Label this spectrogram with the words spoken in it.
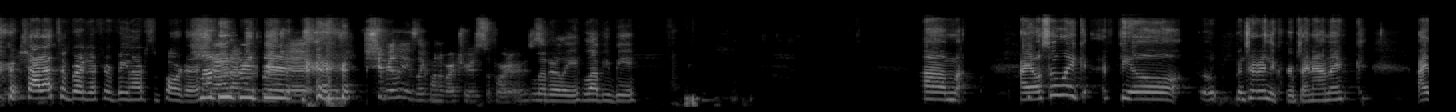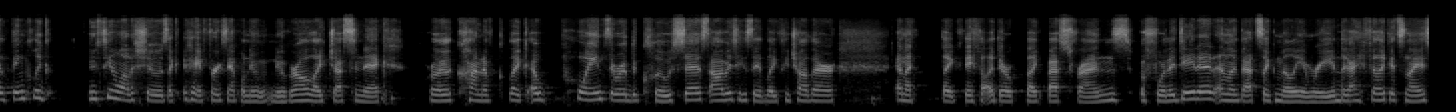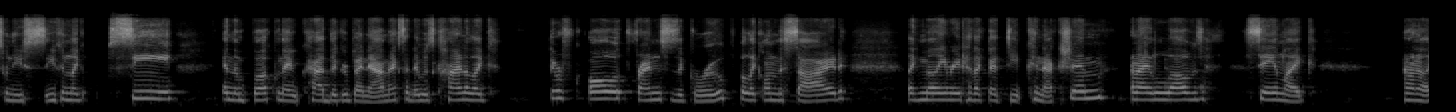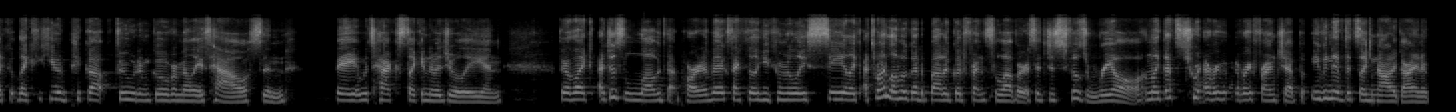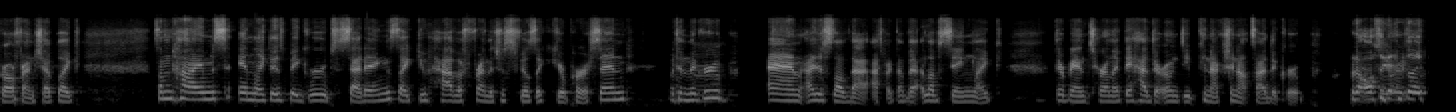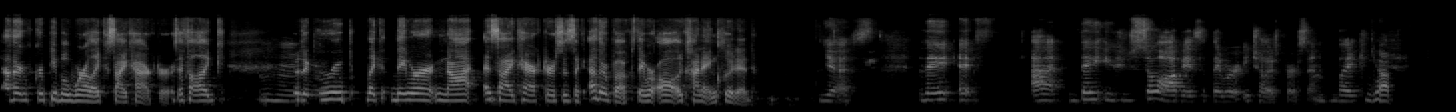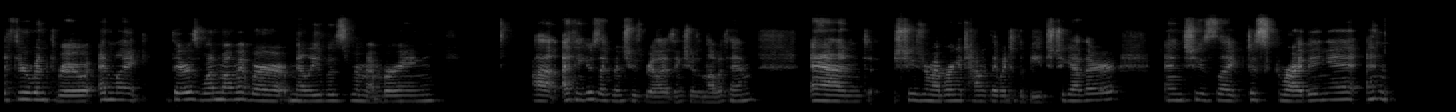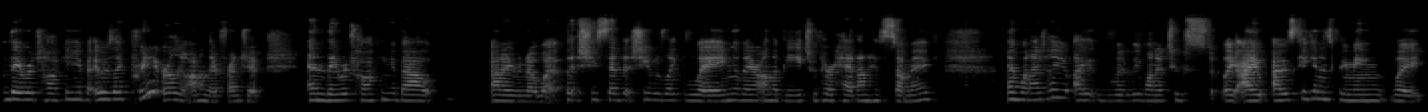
Shout out to Bridget for being our supporter. Love Shout you, out to Bridget. Bridget. She really is like one of our truest supporters. Literally, love you, B. Um, I also like feel when starting the group dynamic. I think like you've seen a lot of shows, like okay, for example, New New Girl, like Jess and Nick were like kind of like at points they were the closest, obviously because they liked each other, and like like they felt like they were like best friends before they dated, and like that's like Millie and Reed. Like I feel like it's nice when you see, you can like see in the book when they had the group dynamics that it was kind of like they were all friends as a group, but like on the side like Millie and Reed had like that deep connection, and I loved seeing like I don't know, like like he would pick up food and go over Millie's house, and they would text like individually, and they're like I just loved that part of it because I feel like you can really see like that's what I love good about a good friends to lovers. It just feels real, and like that's true every every friendship, even if it's like not a guy and a girl friendship, like. Sometimes in like those big groups settings, like you have a friend that just feels like your person within the group, mm-hmm. and I just love that aspect of it. I love seeing like their banter and like they had their own deep connection outside the group. But it also didn't feel like other group people were like side characters. I felt like Mhm. it was a group like they were not as side characters as like other books. They were all kind of included. Yes, they it uh they it was so obvious that they were each other's person, like Yep. through and through. And like there's one moment where Millie was remembering, uh, I think it was like when she was realizing she was in love with him, and she's remembering a time that they went to the beach together, and she's like describing it, and they were talking about it was like pretty early on in their friendship, and they were talking about I don't even know what, but she said that she was like laying there on the beach with her head on his stomach. And when I tell you, I literally wanted to st- like I I was kicking and screaming like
